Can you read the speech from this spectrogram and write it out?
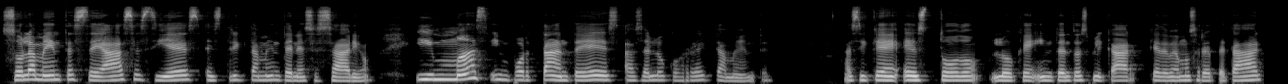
Solamente se hace si es estrictamente necesario. Y más importante es hacerlo correctamente. Así que es todo lo que intento explicar, que debemos respetar,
